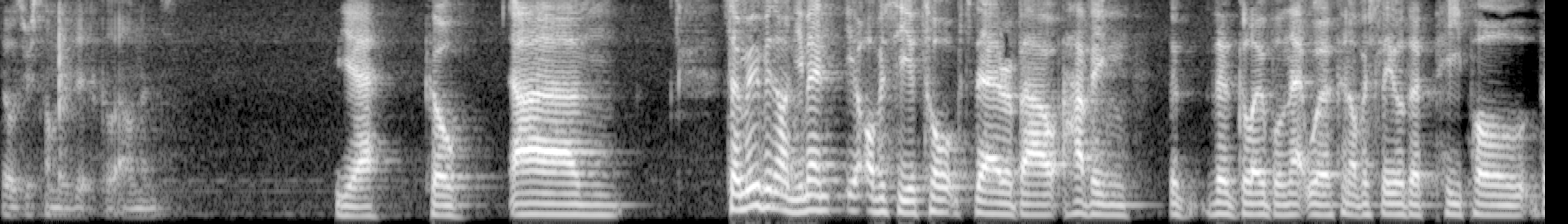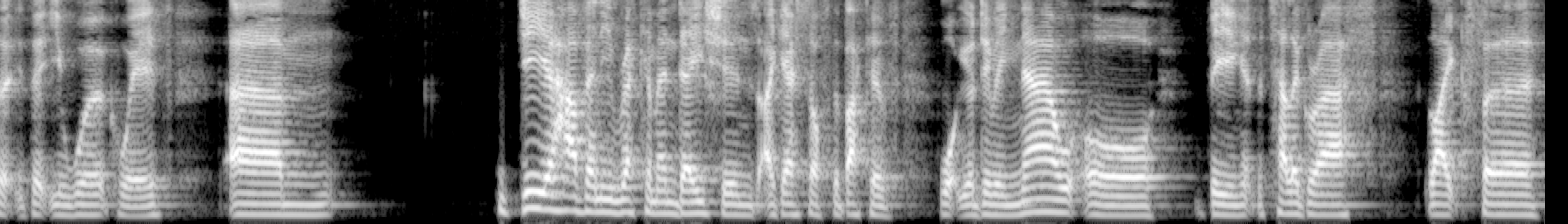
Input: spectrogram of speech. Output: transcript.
Those are some of the difficult elements. Yeah, cool. Um, so moving on, you meant obviously you talked there about having the, the global network and obviously other people that, that you work with. Um, do you have any recommendations, I guess, off the back of what you're doing now or being at the Telegraph, like for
